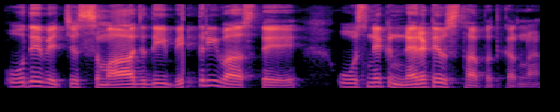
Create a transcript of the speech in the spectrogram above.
ਉਹਦੇ ਵਿੱਚ ਸਮਾਜ ਦੀ ਬਿਹਤਰੀ ਵਾਸਤੇ ਉਸ ਨੇ ਇੱਕ ਨੈਰੇਟਿਵ ਸਥਾਪਿਤ ਕਰਨਾ।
